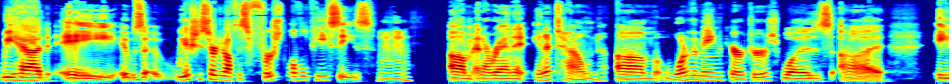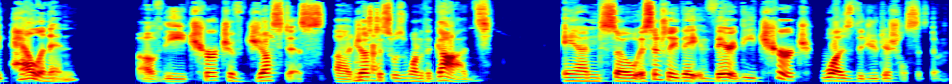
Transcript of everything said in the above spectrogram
we had a it was a, we actually started off as first level PCs Mm-hmm. um, and I ran it in a town. Um, one of the main characters was uh, a paladin of the Church of Justice. Uh, Okay. Justice was one of the gods, and so essentially, they the church was the judicial system.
